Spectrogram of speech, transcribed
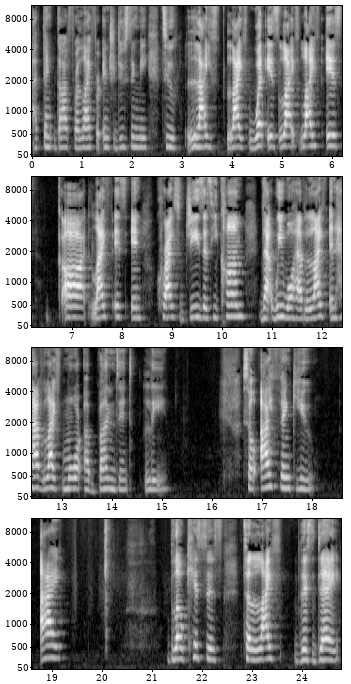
I thank God for life, for introducing me to life. Life. What is life? Life is God. Life is in Christ Jesus. He come that we will have life and have life more abundantly. So I thank you. I blow kisses to life this day,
